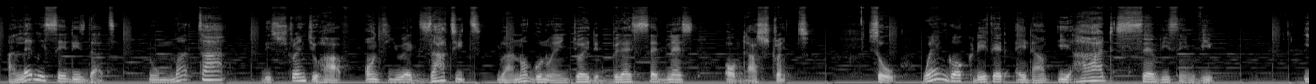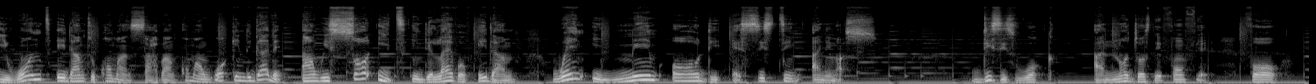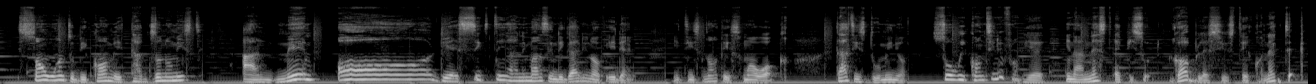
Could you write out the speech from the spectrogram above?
And let me say this that no matter the strength you have, until you exert it, you are not going to enjoy the blessedness of that strength. So, when God created Adam, He had service in view. He wants Adam to come and serve and come and work in the garden. And we saw it in the life of Adam when he named all the existing animals. This is work and not just a fun fair. For someone to become a taxonomist and name all the existing animals in the Garden of Eden, it is not a small work. That is dominion. So we continue from here in our next episode. God bless you. Stay connected.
